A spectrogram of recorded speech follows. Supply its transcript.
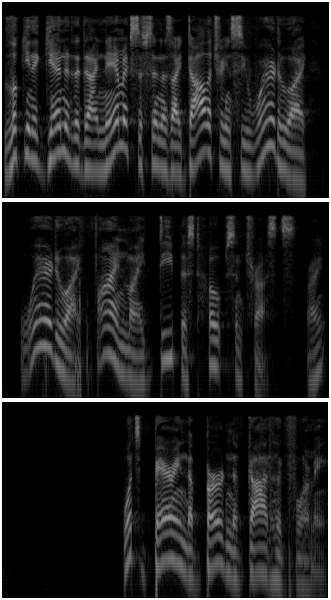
looking again into the dynamics of sin as idolatry and see where do I where do I find my deepest hopes and trusts, right? What's bearing the burden of godhood for me?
